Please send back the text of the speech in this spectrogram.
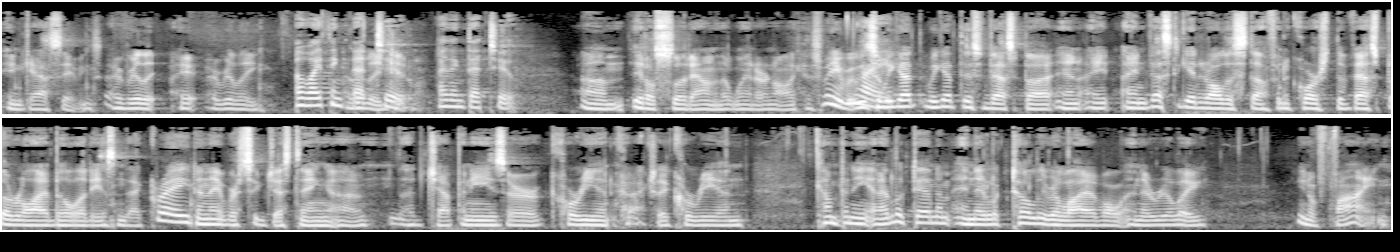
in gas savings. I really, I, I really Oh, I think I that really too. do. I think that too. Um, it'll slow down in the winter and all that kind of stuff. So we got we got this Vespa, and I, I investigated all this stuff, and of course the Vespa reliability isn't that great, and they were suggesting uh, a Japanese or Korean, actually a Korean company, and I looked at them, and they look totally reliable, and they're really, you know, fine.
